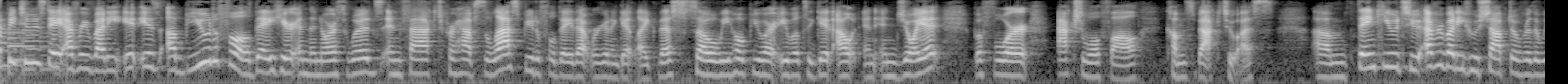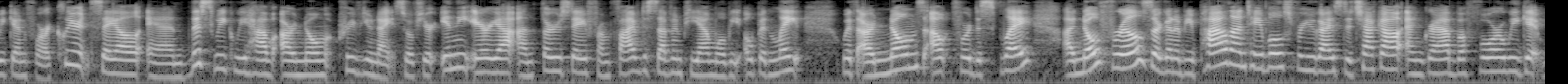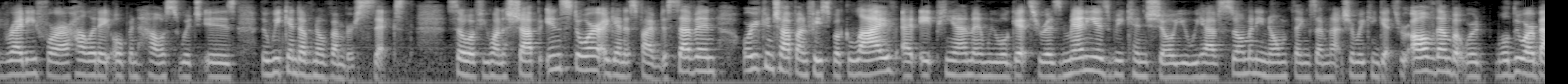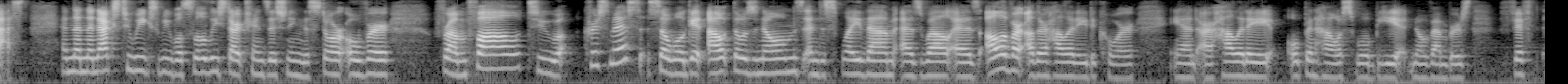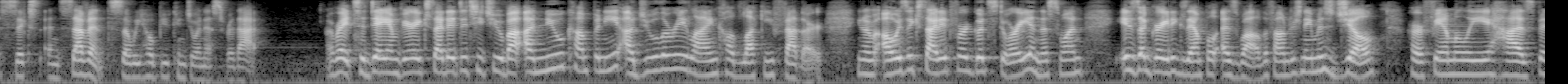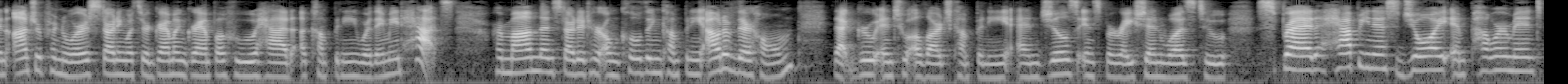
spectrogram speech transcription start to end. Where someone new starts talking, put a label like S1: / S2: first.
S1: Happy Tuesday, everybody. It is a beautiful day here in the North Woods. In fact, perhaps the last beautiful day that we're going to get like this. So we hope you are able to get out and enjoy it before actual fall comes back to us. Um, thank you to everybody who shopped over the weekend for our clearance sale. And this week we have our gnome preview night. So if you're in the area on Thursday from 5 to 7 p.m., we'll be open late with our gnomes out for display. Uh, no frills they're going to be piled on tables for you guys to check out and grab before we get ready for our holiday open house, which is the weekend of November 6th. So if you want to shop in store, again, it's 5 to 7, or you can shop on Facebook Live at 8 p.m. and we will get through as many as we can show you. We have so many gnome things, I'm not sure we can get through all of them, but we will do our best. And then the next two weeks, we will slowly start transitioning the store over from fall to Christmas. So we'll get out those gnomes and display them as well as all of our other holiday decor. And our holiday open house will be November's 5th, 6th, and 7th. So we hope you can join us for that. All right, today I'm very excited to teach you about a new company, a jewelry line called Lucky Feather. You know, I'm always excited for a good story, and this one is a great example as well. The founder's name is Jill. Her family has been entrepreneurs, starting with her grandma and grandpa who had a company where they made hats. Her mom then started her own clothing company out of their home that grew into a large company. And Jill's inspiration was to spread happiness, joy, empowerment,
